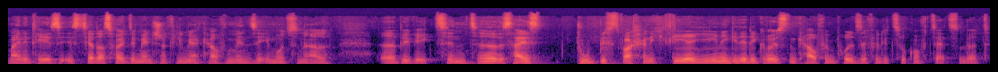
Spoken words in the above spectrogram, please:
Meine These ist ja, dass heute Menschen viel mehr kaufen, wenn sie emotional äh, bewegt sind. Äh, das heißt, du bist wahrscheinlich derjenige, der die größten Kaufimpulse für die Zukunft setzen wird,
